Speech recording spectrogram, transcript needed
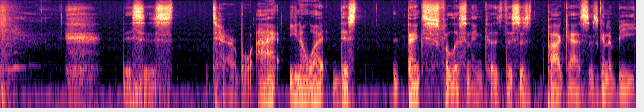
this is terrible. I, you know what? This, thanks for listening because this is podcast is gonna be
